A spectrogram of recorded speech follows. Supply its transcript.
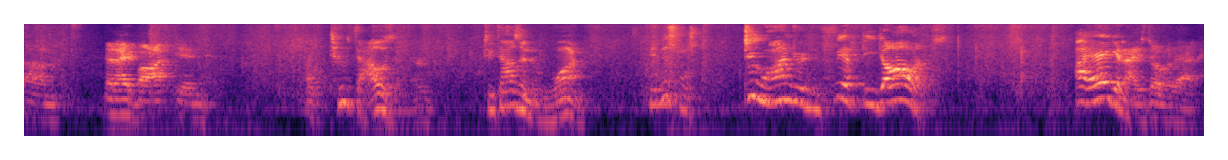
um, that I bought in like 2000 or 2001. And this was $250. I agonized over that.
